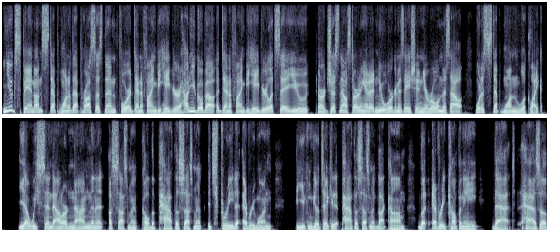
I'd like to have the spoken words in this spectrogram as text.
Can you expand on step one of that process then for identifying behavior? How do you go about identifying behavior? Let's say you are just now starting at a new organization, you're rolling this out. What does step one look like? Yeah, we send out our nine minute assessment called the PATH assessment. It's free to everyone. You can go take it at pathassessment.com. But every company that has a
